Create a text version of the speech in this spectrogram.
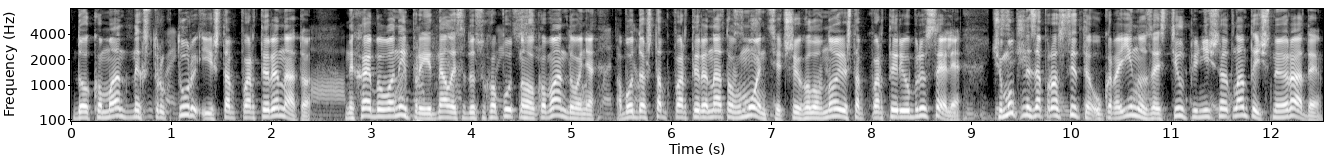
до командних структур і штаб-квартири НАТО. Нехай би вони приєдналися до сухопутного командування або до штаб-квартири НАТО в Монці чи головної штаб-квартири у Брюсселі. Чому б не запросити Україну за стіл Північно-Атлантичної ради?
